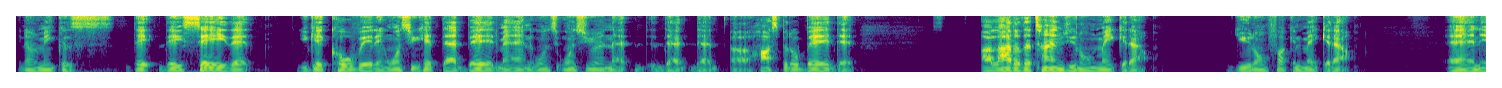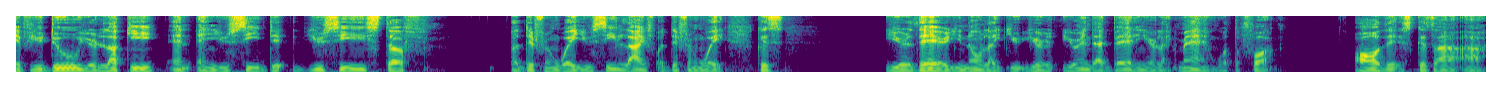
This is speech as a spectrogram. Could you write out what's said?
you know what I mean, because they they say that you get COVID, and once you hit that bed, man, once once you're in that that that uh, hospital bed, that a lot of the times you don't make it out. You don't fucking make it out. And if you do, you're lucky, and and you see di- you see stuff a different way. You see life a different way, because you're there, you know, like you you're you're in that bed and you're like, man, what the fuck? All this because I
